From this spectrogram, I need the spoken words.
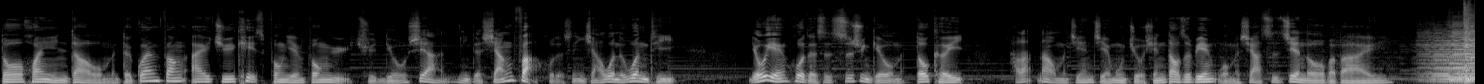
都欢迎到我们的官方 IG Kiss 风言风语去留下你的想法，或者是你想要问的问题。留言或者是私讯给我们都可以。好了，那我们今天节目就先到这边，我们下次见喽，拜拜。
